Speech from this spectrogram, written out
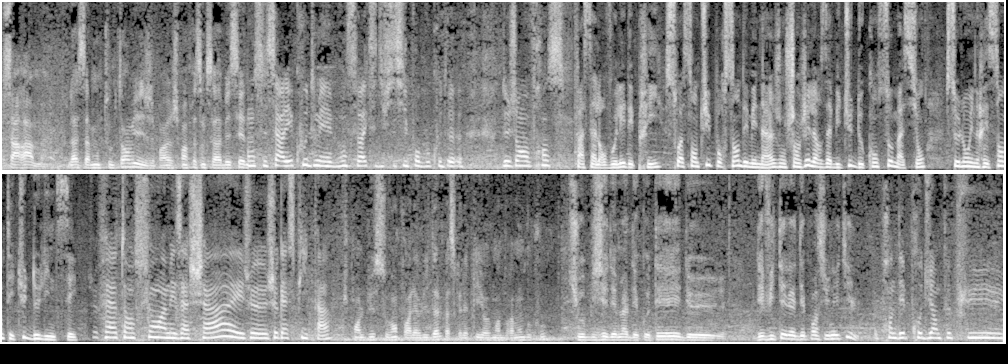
ça rame. Là, ça monte tout le temps, oui. J'ai pas, l'impression que ça va baisser. On se serre les coudes, mais bon, c'est vrai que c'est difficile pour beaucoup de, de gens en France. Face à l'envolée des prix, 68% des ménages ont changé leurs habitudes de consommation, selon une récente étude de l'INSEE. Je fais attention à mes achats et je, je gaspille pas. Je prends le bus souvent pour aller à Lidl parce que les prix augmentent vraiment beaucoup. Je suis obligé de mettre de côté, de d'éviter les dépenses inutiles. Prendre des produits un peu plus,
